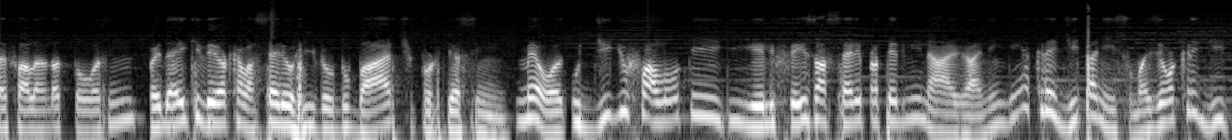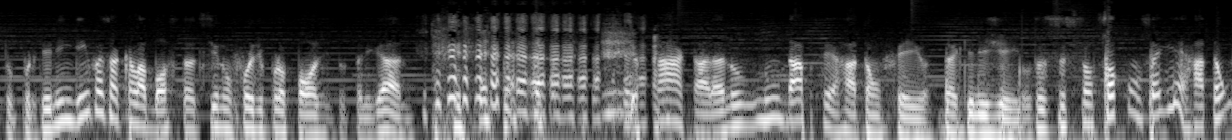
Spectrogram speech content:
sai falando à toa, assim. Foi daí que veio aquela série horrível do Bart, porque assim, meu, o Didio falou que, que ele fez a série para terminar já. Ninguém acredita nisso, mas eu acredito, porque ninguém faz aquela bosta se não for de propósito, tá ligado? ah, cara, não, não dá pra você errar tão feio daquele jeito. Você só, só consegue errar tão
